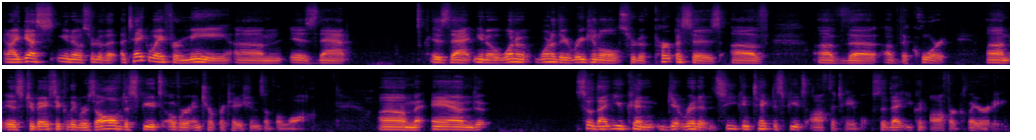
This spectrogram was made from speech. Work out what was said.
and I guess you know, sort of a, a takeaway for me um, is that is that you know one of one of the original sort of purposes of of the of the court um, is to basically resolve disputes over interpretations of the law, um, and so that you can get rid of so you can take disputes off the table, so that you can offer clarity.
